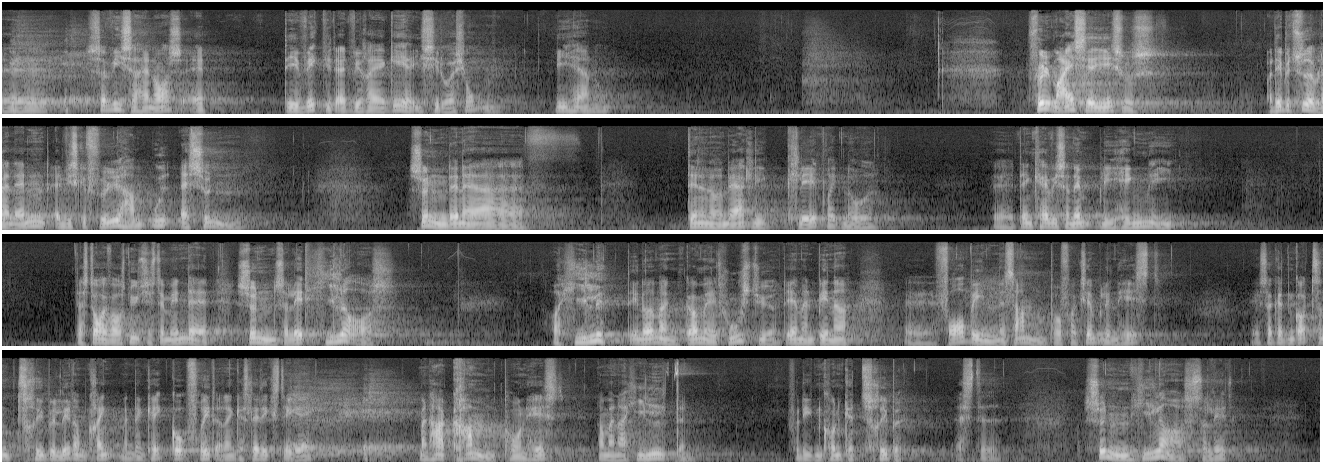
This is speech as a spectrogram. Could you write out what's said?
øh, så viser han også, at det er vigtigt, at vi reagerer i situationen lige her nu. Følg mig, siger Jesus. Og det betyder blandt andet, at vi skal følge ham ud af synden. Synden, den er, den er noget mærkeligt klæbrigt noget. Øh, den kan vi så nemt blive hængende i. Der står i vores nye testamente, at synden så let hilder os. Og hille, det er noget, man gør med et husdyr. Det er, at man binder øh, forbenene sammen på for eksempel en hest. Så kan den godt sådan trippe lidt omkring, men den kan ikke gå frit, og den kan slet ikke stikke af. Man har krammen på en hest, når man har hildet den, fordi den kun kan trippe afsted. Synden hilder os så let.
